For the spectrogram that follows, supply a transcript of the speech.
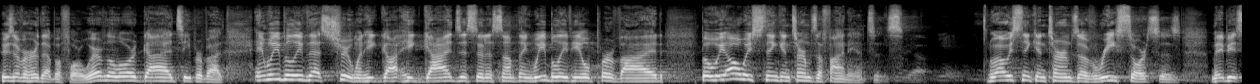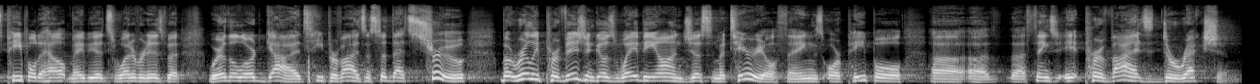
Who's ever heard that before? Wherever the Lord guides, He provides. And we believe that's true. When He, got, he guides us into something, we believe He'll provide, but we always think in terms of finances. We always think in terms of resources. Maybe it's people to help, maybe it's whatever it is, but where the Lord guides, He provides. And so that's true, but really provision goes way beyond just material things or people uh, uh, uh, things. It provides direction.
